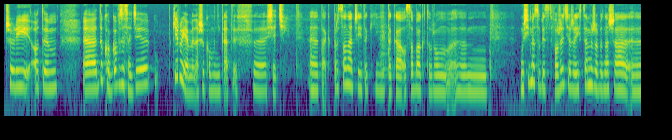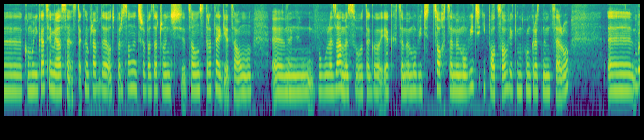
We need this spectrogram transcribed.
czyli o tym, do kogo w zasadzie kierujemy nasze komunikaty w sieci. E, Tak, persona, czyli taki, taka osoba, którą musimy sobie stworzyć, jeżeli chcemy, żeby nasza e, komunikacja miała sens. Tak naprawdę od persony trzeba zacząć całą strategię, całą em, w ogóle zamysł tego, jak chcemy mówić, co chcemy mówić i po co, w jakim konkretnym celu. E, Bo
